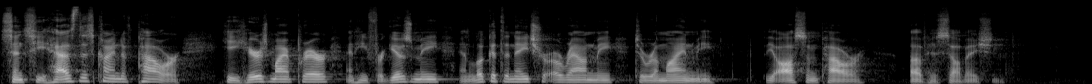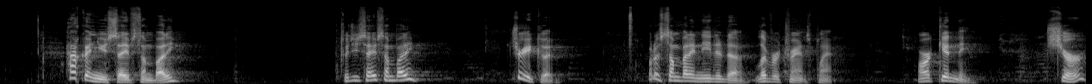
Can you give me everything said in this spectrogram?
Since he has this kind of power, he hears my prayer and he forgives me and look at the nature around me to remind me the awesome power of his salvation. How can you save somebody? Could you save somebody? Sure you could. What if somebody needed a liver transplant or a kidney? Sure,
